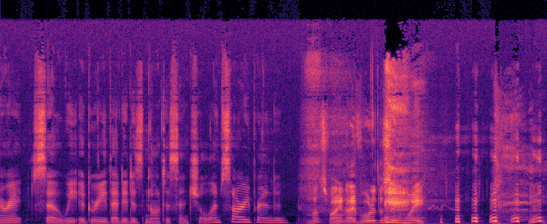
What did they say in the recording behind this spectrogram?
All right, so we agree that it is not essential. I'm sorry, Brandon. that's fine. I voted the same way.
